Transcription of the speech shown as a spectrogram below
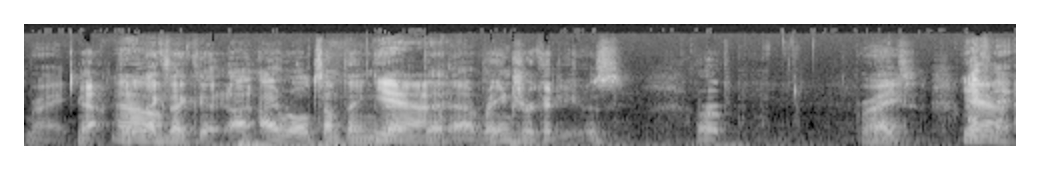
Right. Yeah. Um, like like uh, I, I rolled something Yeah. that, that uh, Ranger could use, or Right. right. I Yeah. th-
